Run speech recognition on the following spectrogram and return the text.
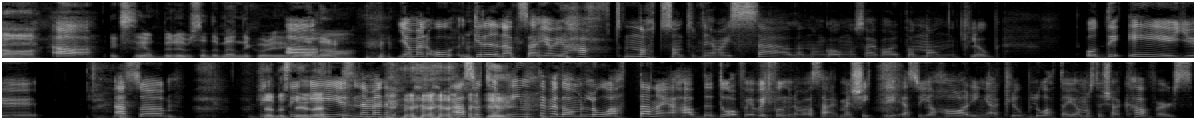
Ja, Ja, extremt berusade människor i Ja. hålor. ja. ja men och grejen är att så här, jag har ju haft något sånt typ när jag var i Sälen någon gång och så har jag varit på någon klubb. Och det är ju, alltså Kändes det, det är ju, nej men alltså typ inte med de låtarna jag hade då för jag var ju tvungen att vara så här, men shit, det, alltså jag har inga klubblåtar, jag måste köra covers.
